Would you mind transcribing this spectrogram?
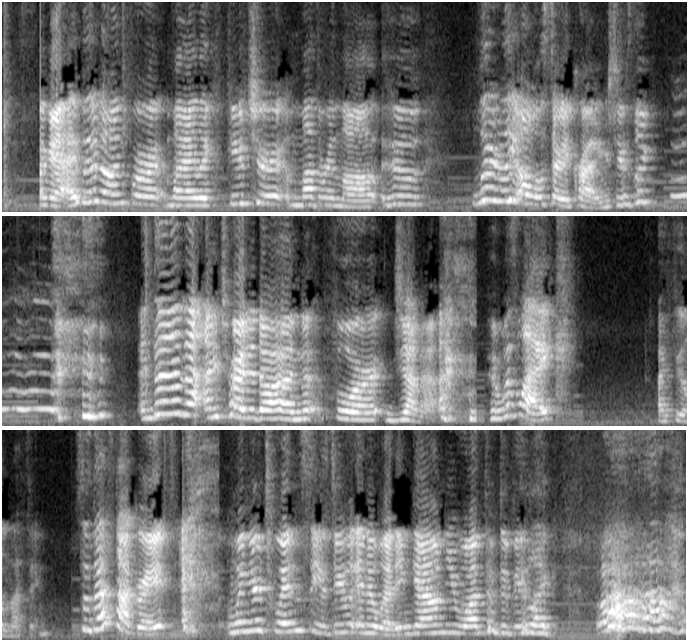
okay, I put it on for my, like, future mother-in-law who literally almost started crying. She was like, mm. And then I tried it on for Jenna, who was like, I feel nothing. So that's not great. when your twin sees you in a wedding gown, you want them to be like, ah!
